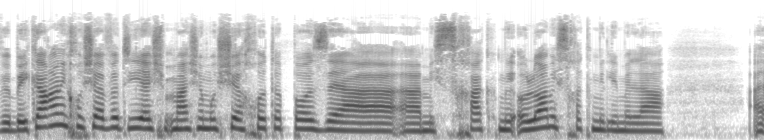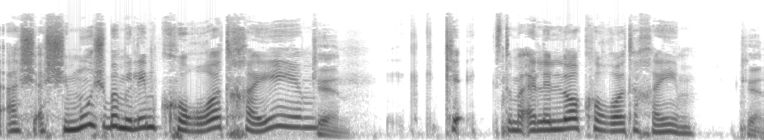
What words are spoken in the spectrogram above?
ובעיקר אני חושבת, יש, מה שמושך אותה פה זה המשחק, או לא המשחק מילים, אלא הש, השימוש במילים קורות חיים. כן. זאת אומרת, אלה לא קורות החיים. כן.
